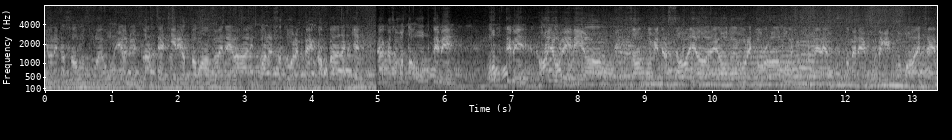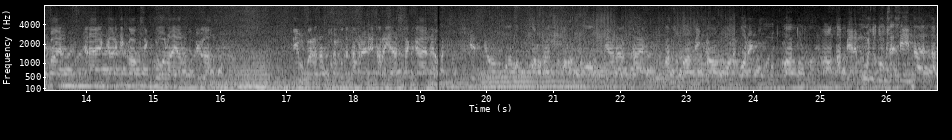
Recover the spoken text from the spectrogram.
Janina Salo tulee ohi ja nyt lähtee kirjoittamaan, menee vähän niin Vanessa tuonne penkan päällekin. Aika semmoista optimi, optimi ajolinjaa. Sattukin tässä ajaa ja joutui juuri turhaa luisusta menee, mutta menee kuitenkin kovaa eteenpäin. Ja näin kärki kaksikko on ajanut kyllä tiukoina. Tästä tuli muuten tämmönen ritari S-käänne. Keskialueella parhaita parasta vauhtia näyttäen. Katsotaan mikä on tuonne varikon tullut. Antaa pienen muistutuksen siitä, että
